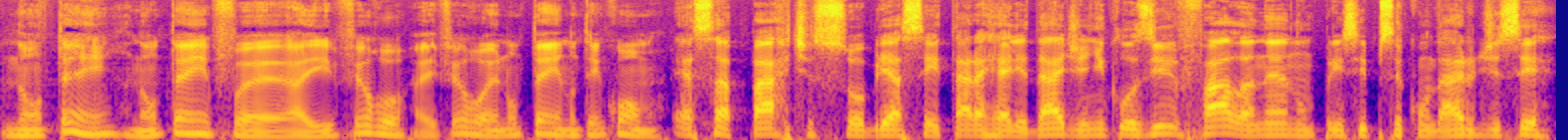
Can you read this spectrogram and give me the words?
Não tem, não tem. Foi, aí ferrou, aí ferrou, aí não tem, não tem como. Essa parte sobre aceitar a realidade, ele inclusive fala, né, num princípio secundário de ser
